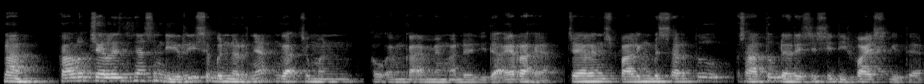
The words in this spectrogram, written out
Nah, kalau challenge-nya sendiri sebenarnya nggak cuman UMKM yang ada di daerah ya. Challenge paling besar tuh satu dari sisi device gitu ya.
